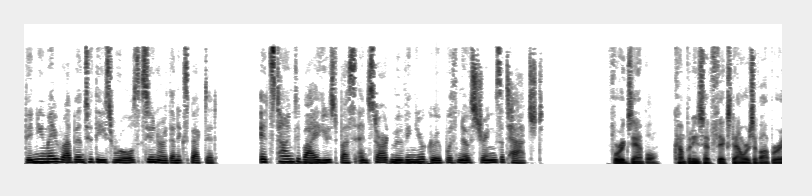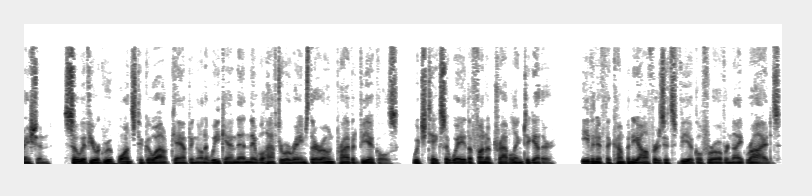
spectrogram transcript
then you may rub into these rules sooner than expected. It's time to buy a used bus and start moving your group with no strings attached. For example, companies have fixed hours of operation, so if your group wants to go out camping on a weekend then they will have to arrange their own private vehicles, which takes away the fun of traveling together. Even if the company offers its vehicle for overnight rides,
